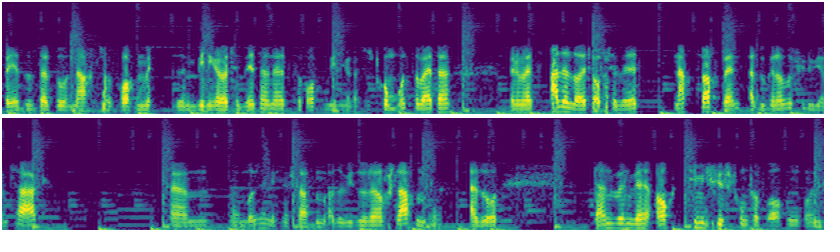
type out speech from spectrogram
Weil jetzt ist es halt so, nachts verbrauchen sind weniger Leute im Internet, verbrauchen weniger Leute Strom und so weiter. Wenn wir jetzt alle Leute auf der Welt nachts wach werden, also genauso viele wie am Tag, ähm, dann muss ich nicht mehr schlafen. Also wieso dann noch schlafen? Also dann würden wir auch ziemlich viel Strom verbrauchen und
